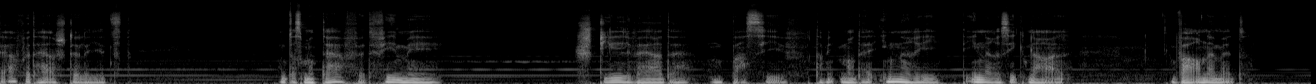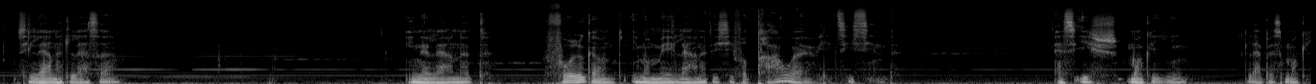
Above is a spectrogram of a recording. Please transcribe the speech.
dürfen herstellen jetzt. Und dass wir dürfen viel mehr still werden und passiv, damit wir der innere, die innere Signal wahrnehmen. Sie lernen lesen, ihnen lernen folgen und immer mehr lernen, dass sie vertrauen, weil sie sind. Es ist Magie, Lebensmagie.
